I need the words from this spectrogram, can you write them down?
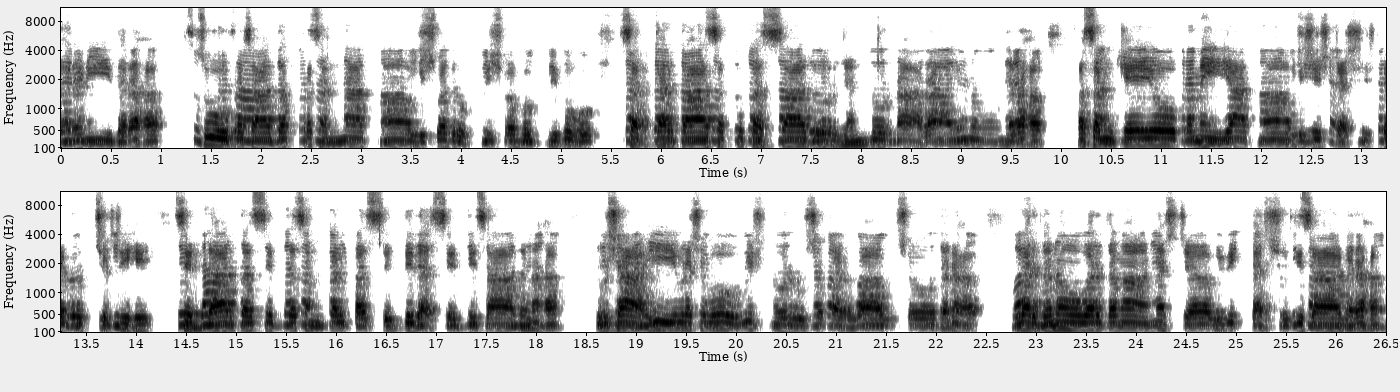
धरणीधरः सुप्रसाद प्रसन्नात्मा विश्वदृक् विश्वभुक् विभुः सत्कर्ता सत्कृतः साधुर्जन्मुर्नारायणो नरः। असङ्ख्येयो प्रमेयात्मा विशिष्ट शिष्टकृच्छुचिः सिद्धार्थ सिद्ध संकल्प सिद्धिद सिद्धि साधनः वृषा हि वृषभो विष्णुर्वृषपर्वा वृषोदरः। वर्धनो वर्धमानश्च विविक्तः श्रुतिसागरः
